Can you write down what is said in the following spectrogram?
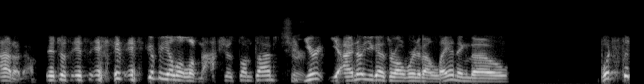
I don't know. It just, it's, it, it could be a little obnoxious sometimes. Sure. You're, yeah, I know you guys are all worried about Lanning though. What's the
